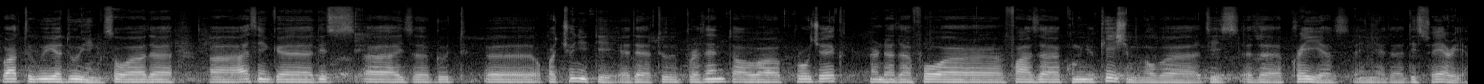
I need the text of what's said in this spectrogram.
what we are doing. So uh, the, uh, I think this is a good opportunity to present our project and uh, for further communication of uh, these the players in uh, this area.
